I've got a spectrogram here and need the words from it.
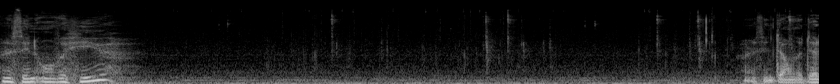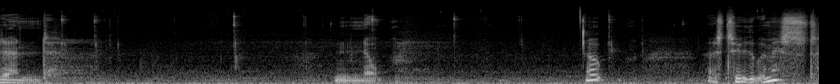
Anything over here? Anything down the dead end? No. Oh, there's two that we missed.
